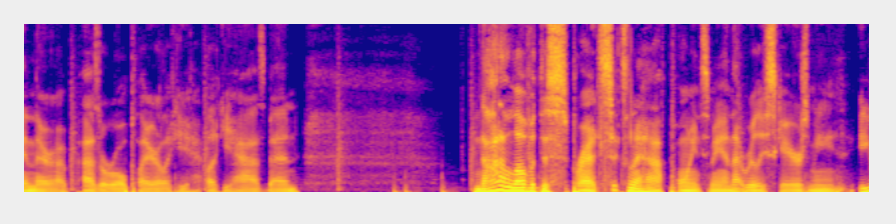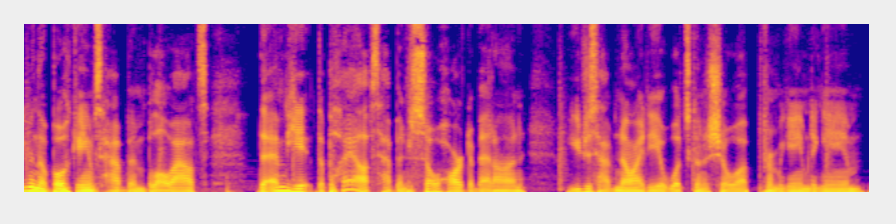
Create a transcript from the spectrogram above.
in there as a role player like he like he has been. Not in love with this spread, six and a half points, man. That really scares me. Even though both games have been blowouts, the NBA, the playoffs have been so hard to bet on you just have no idea what's going to show up from game to game.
